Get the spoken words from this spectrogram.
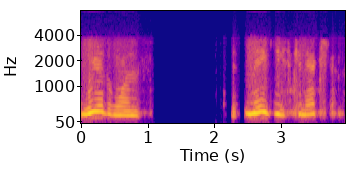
We're the ones that made these connections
